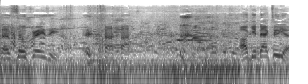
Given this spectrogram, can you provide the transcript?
That's so crazy. I'll get back to you.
